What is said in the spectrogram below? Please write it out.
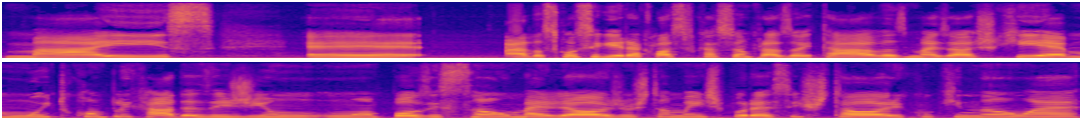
mas é, elas conseguiram a classificação para as oitavas, mas acho que é muito complicado exigir um, uma posição melhor justamente por esse histórico que não é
